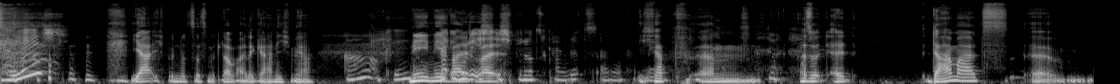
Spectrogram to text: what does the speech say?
Ehrlich? Ja, ich benutze das mittlerweile gar nicht mehr. ah, okay. Nee, nee, Na, weil- gut, ich, weil- ich benutze keinen Blitz. Also Ich habe, ähm, also äh, damals, ähm,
